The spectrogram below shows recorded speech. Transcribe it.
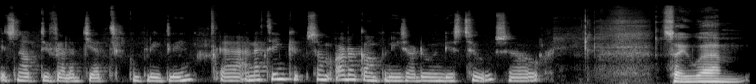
it's not developed yet completely. Uh, and I think some other companies are doing this too. So, so um,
